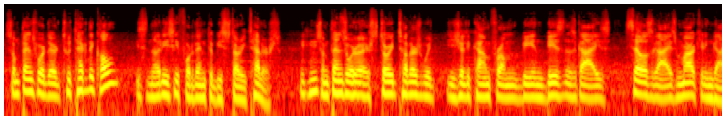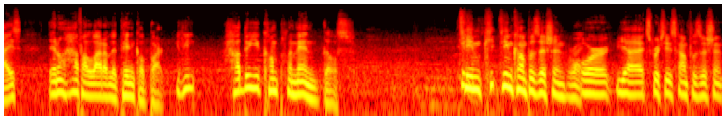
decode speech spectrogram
Sometimes where they're too technical, it's not easy for them to be storytellers. Sometimes where they're storytellers, which usually come from being business guys, sales guys, marketing guys, they don't have a lot of the technical part. How do you complement those? Team team composition Right. or yeah, expertise composition.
